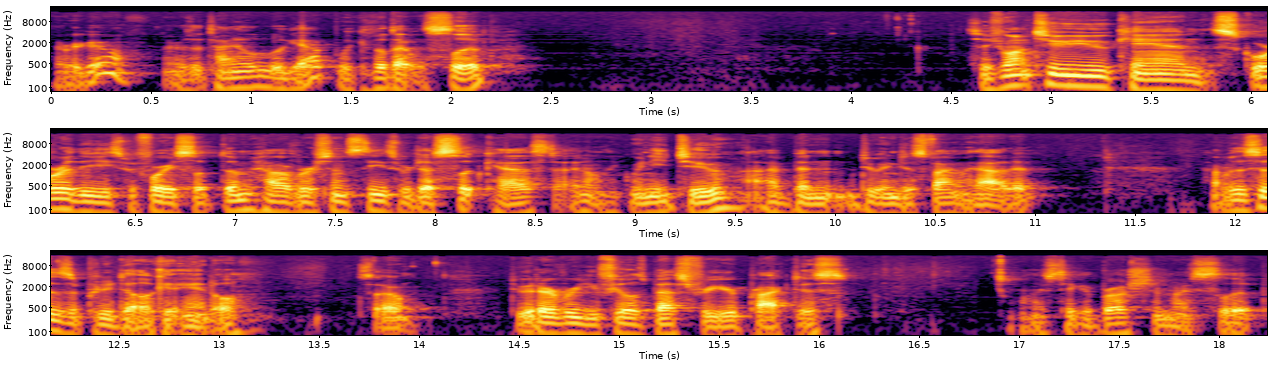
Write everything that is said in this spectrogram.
There we go. There's a tiny little gap. We can fill that with slip. So if you want to, you can score these before you slip them. However, since these were just slip cast, I don't think we need to. I've been doing just fine without it. However, this is a pretty delicate handle. So do whatever you feel is best for your practice. Let's take a brush and my slip,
